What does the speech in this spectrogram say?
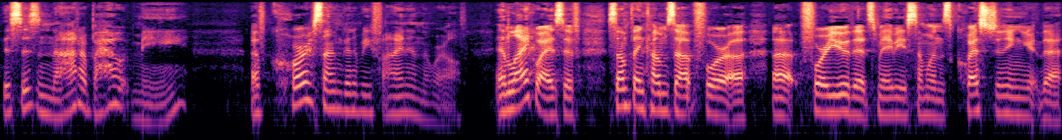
This is not about me. Of course, I'm going to be fine in the world. And likewise, if something comes up for, uh, uh, for you that's maybe someone's questioning your, the,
